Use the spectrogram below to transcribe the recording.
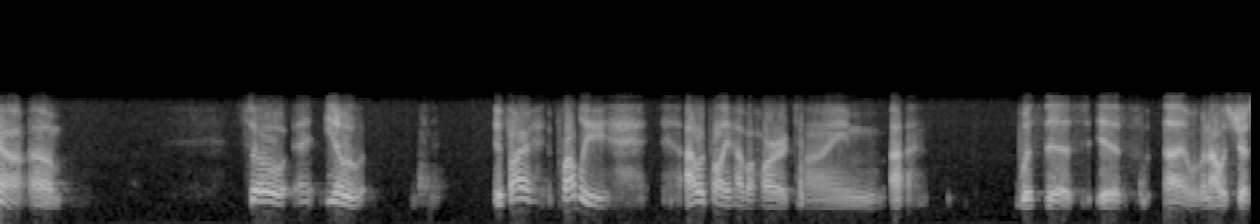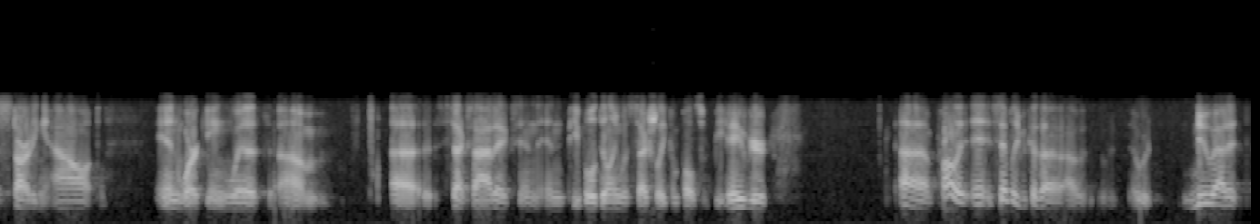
Yeah. Um, so, uh, you know, if I probably, I would probably have a hard time uh, with this if uh, when I was just starting out in working with um, uh, sex addicts and, and people dealing with sexually compulsive behavior. Uh, probably eh, simply because I, I knew at it,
